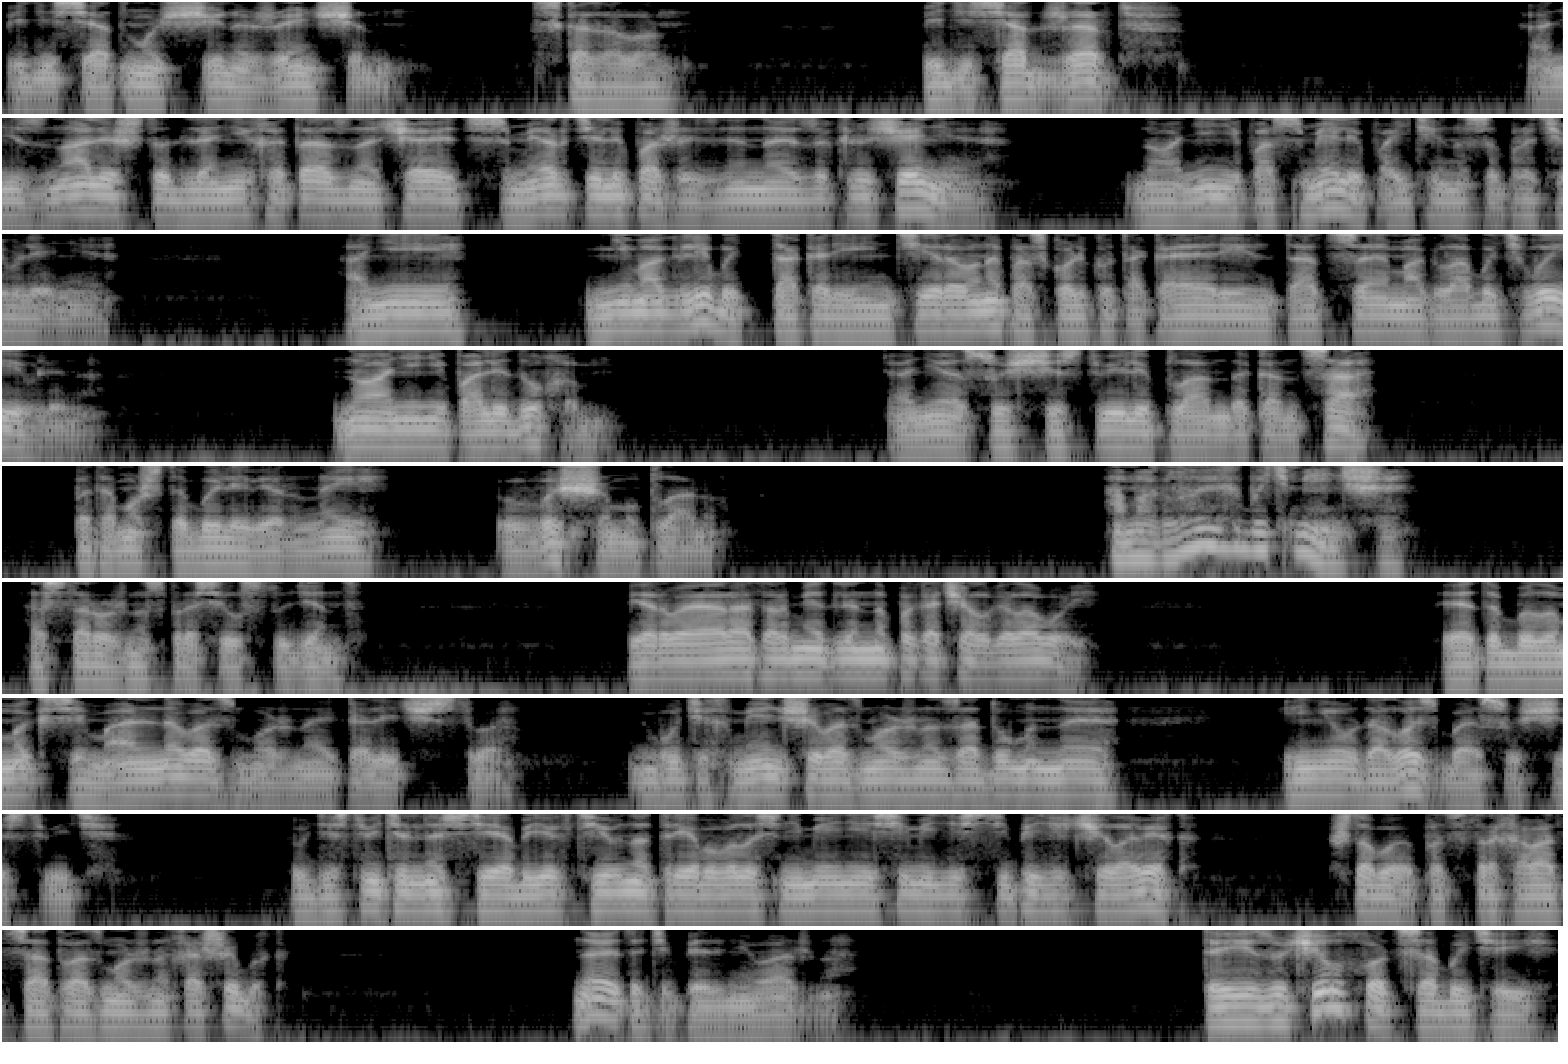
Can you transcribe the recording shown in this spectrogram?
«Пятьдесят мужчин и женщин», — сказал он. «Пятьдесят жертв. Они знали, что для них это означает смерть или пожизненное заключение, но они не посмели пойти на сопротивление. Они не могли быть так ориентированы, поскольку такая ориентация могла быть выявлена. Но они не пали духом. Они осуществили план до конца, потому что были верны высшему плану. — А могло их быть меньше? — осторожно спросил студент. Первый оратор медленно покачал головой. Это было максимально возможное количество. Будь их меньше, возможно, задуманное и не удалось бы осуществить. В действительности объективно требовалось не менее 75 человек, чтобы подстраховаться от возможных ошибок. Но это теперь не важно. Ты изучил ход событий,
